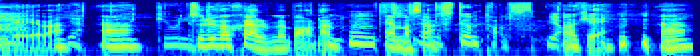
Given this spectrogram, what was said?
och grejer va? Olika. Så du var själv med barnen? Mm, En massa? Stundtals, ja. Okej. Ja.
